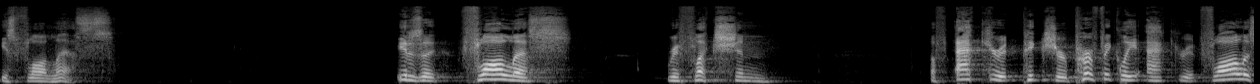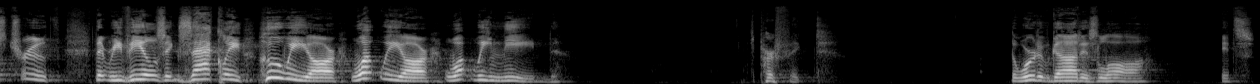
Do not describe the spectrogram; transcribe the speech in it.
is flawless. It is a flawless reflection of accurate picture, perfectly accurate, flawless truth that reveals exactly who we are, what we are, what we need. It's perfect. The Word of God is law, it's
